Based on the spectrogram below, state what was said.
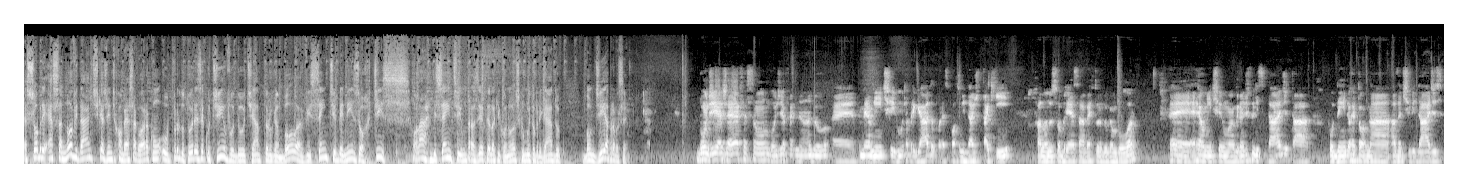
É sobre essa novidade que a gente conversa agora com o produtor executivo do Teatro Gamboa, Vicente Beniz Ortiz. Olá, Vicente, um prazer tê-lo aqui conosco. Muito obrigado. Bom dia para você. Bom dia, Jefferson. Bom dia, Fernando. É, primeiramente, muito obrigado por essa oportunidade de estar aqui falando sobre essa abertura do Gamboa. É, é realmente uma grande felicidade estar podendo retornar às atividades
